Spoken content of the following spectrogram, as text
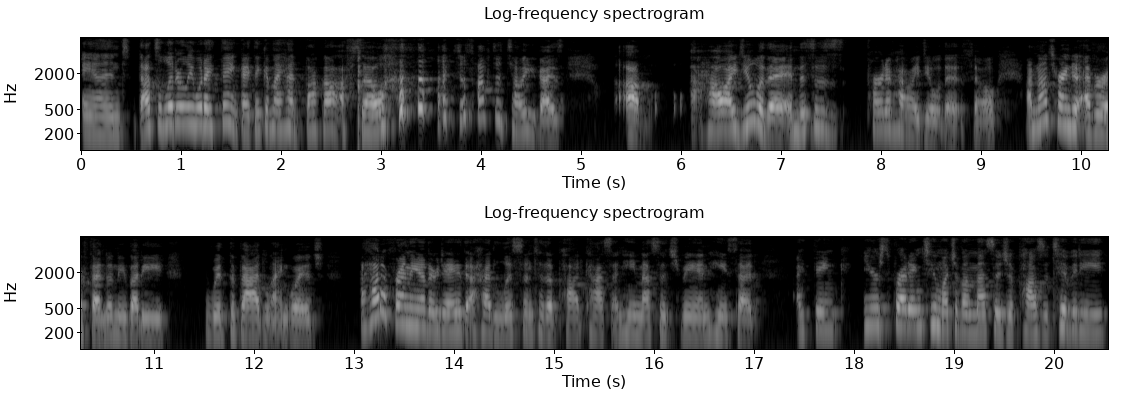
and that's literally what I think. I think in my head fuck off. So I just have to tell you guys um, how I deal with it and this is part of how I deal with it. So I'm not trying to ever offend anybody with the bad language. I had a friend the other day that had listened to the podcast and he messaged me and he said, I think you're spreading too much of a message of positivity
